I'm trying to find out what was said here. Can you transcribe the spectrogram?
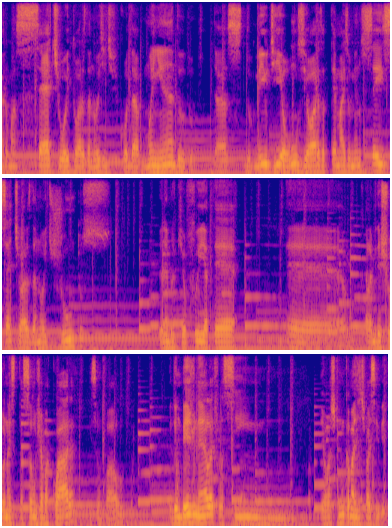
Era umas 7, 8 horas da noite, a gente ficou da manhã do, do, das, do meio-dia ou 11 horas até mais ou menos 6, 7 horas da noite juntos. Eu lembro que eu fui até é, ela me deixou na estação Jabaquara, em São Paulo. Eu dei um beijo nela e falei assim: Eu acho que nunca mais a gente vai se ver.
